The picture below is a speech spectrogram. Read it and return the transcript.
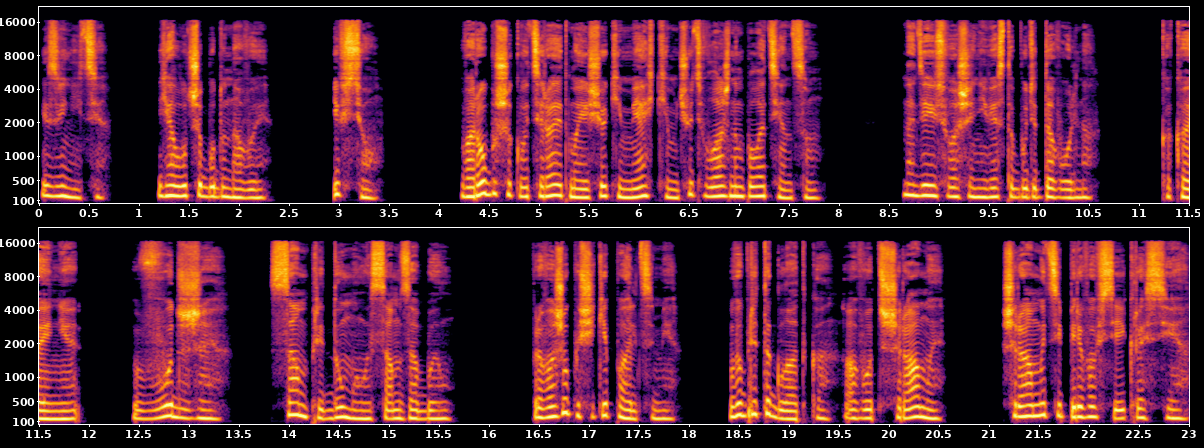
извините. Я лучше буду на «вы». И все. Воробушек вытирает мои щеки мягким, чуть влажным полотенцем. Надеюсь, ваша невеста будет довольна. Какая не... Вот же... Сам придумал и сам забыл. Провожу по щеке пальцами. Выбрито гладко, а вот шрамы... Шрамы теперь во всей красе.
